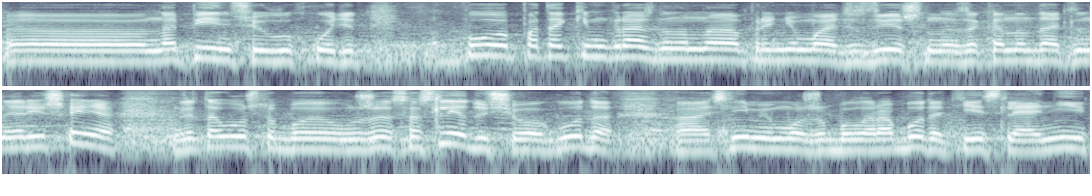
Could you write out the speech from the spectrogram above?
на пенсию выходит. По, по таким гражданам надо принимать взвешенные законодательные решения для того, чтобы уже со следующего следующего года а, с ними можно было работать, если они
